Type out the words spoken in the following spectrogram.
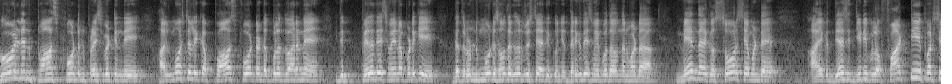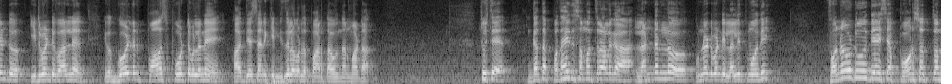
గోల్డెన్ పాస్పోర్ట్ని ప్రవేశపెట్టింది. ఆల్మోస్ట్ ఇక పాస్పోర్ట్ డబ్బుల ద్వారానే ఇది పేద దేశం అయినప్పటికీ గత రెండు మూడు సంవత్సరాల కింద చూస్తే అది కొంచెం ధనిక దేశం అయిపోతా ఉందన్నమాట. మెయిన్ దానికి సోర్స్ ఏమంటే ఆ యొక్క దేశ జీడిపిలో ఫార్టీ పర్సెంట్ ఇటువంటి వాళ్ళనే ఇక గోల్డెన్ పాస్పోర్ట్ వల్లనే ఆ దేశానికి నిధుల వరద పారుతూ ఉందన్నమాట. చూస్తే గత పదహైదు సంవత్సరాలుగా లండన్లో ఉన్నటువంటి లలిత్ మోదీ వనోడు దేశ పౌరసత్వం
